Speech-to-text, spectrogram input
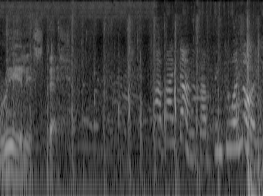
Really special. Have I done something to annoy you?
